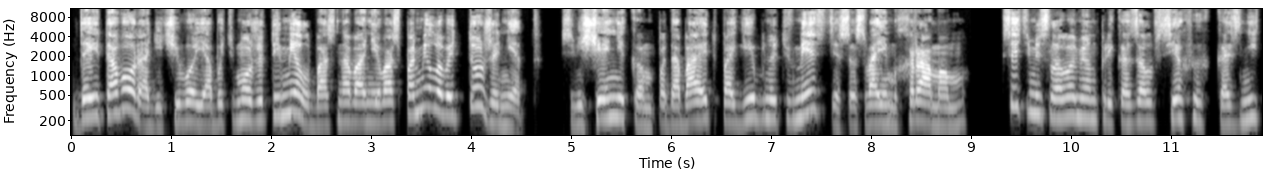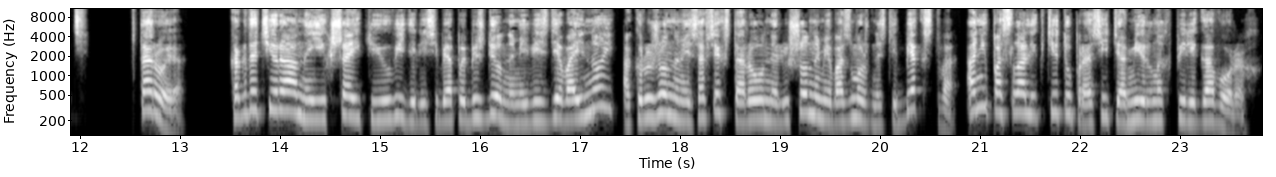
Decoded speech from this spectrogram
да и того, ради чего я, быть может, имел бы основание вас помиловать, тоже нет. Священникам подобает погибнуть вместе со своим храмом». С этими словами он приказал всех их казнить. Второе. Когда тираны и их шайки увидели себя побежденными везде войной, окруженными со всех сторон и лишенными возможности бегства, они послали к Титу просить о мирных переговорах.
